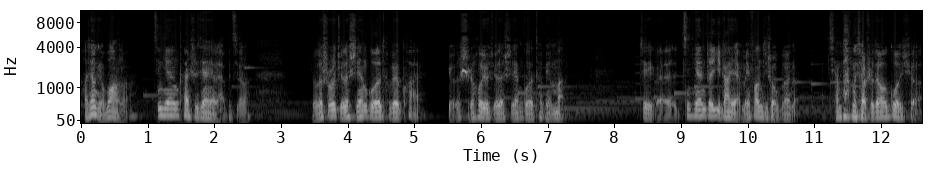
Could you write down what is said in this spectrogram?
好像给忘了。今天看时间也来不及了，有的时候觉得时间过得特别快，有的时候又觉得时间过得特别慢。这个今天这一眨眼没放几首歌呢，前半个小时都要过去了。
